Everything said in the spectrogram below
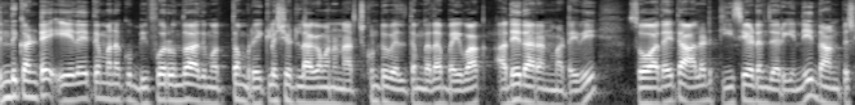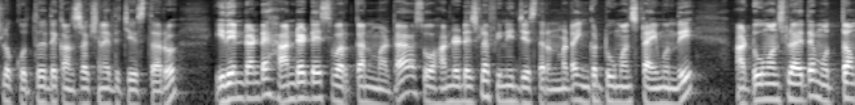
ఎందుకంటే ఏదైతే మనకు బిఫోర్ ఉందో అది మొత్తం రేకుల షెడ్ లాగా మనం నడుచుకుంటూ వెళ్తాం కదా బై వాక్ అదే దారి అనమాట ఇది. సో అదైతే ఆల్రెడీ తీసేయడం జరిగింది. దాని ప్లేస్లో కొత్తదైతే కన్స్ట్రక్షన్ అయితే చేస్తారు. ఇదేంటంటే హండ్రెడ్ డేస్ వర్క్ అనమాట సో హండ్రెడ్ డేస్లో ఫినిష్ చేస్తారనమాట ఇంకా టూ మంత్స్ టైం ఉంది. ఆ టూ మంత్స్లో అయితే మొత్తం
